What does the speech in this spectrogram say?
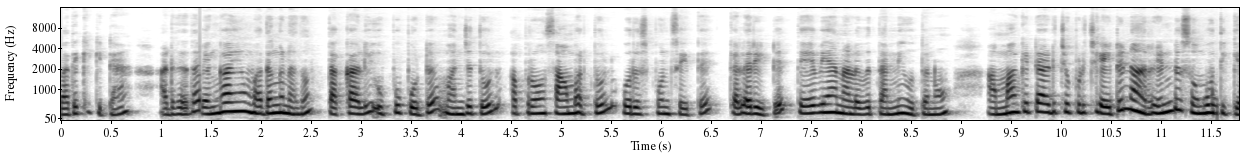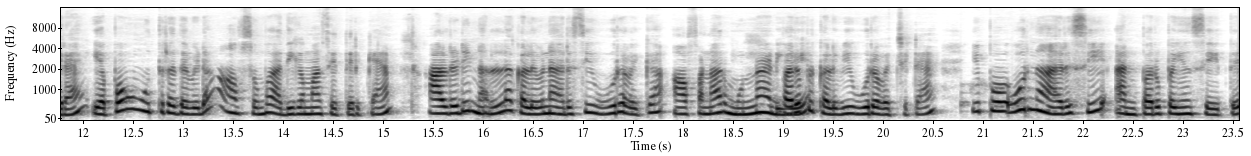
வதக்கிக்கிட்டேன். அடுத்ததாக வெங்காயம் வதங்கினதும் தக்காளி உப்பு போட்டு மஞ்சத்தூள் அப்புறம் சாம்பார் தூள் ஒரு ஸ்பூன் சேர்த்து கிளறிட்டு தேவையான அளவு தண்ணி ஊற்றணும் அம்மா கிட்ட அடித்து பிடிச்சி கேட்டு நான் ரெண்டு சொம்பு ஊற்றிக்கிறேன் எப்போவும் ஊற்றுறதை விட ஆஃப் சொம்பு அதிகமாக சேர்த்துருக்கேன். ஆல்ரெடி நல்லா கழுவின அரிசி ஊற வைக்க ஆஃப் அன் ஹவர் முன்னாடி பருப்பு கழுவி ஊற வச்சுட்டேன். இப்போது ஊறின அரிசி அண்ட் பருப்பையும் சேர்த்து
